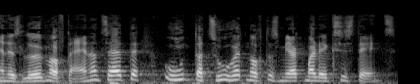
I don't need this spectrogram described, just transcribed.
eines Löwen auf der einen Seite und dazu halt noch das Merkmal Existenz.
